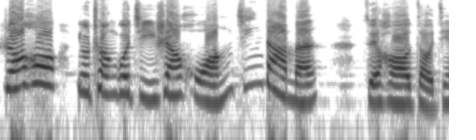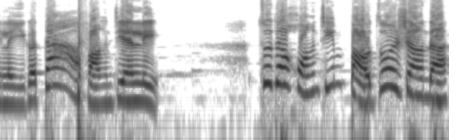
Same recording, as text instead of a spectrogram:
然后又穿过几扇黄金大门，最后走进了一个大房间里。坐在黄金宝座上的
